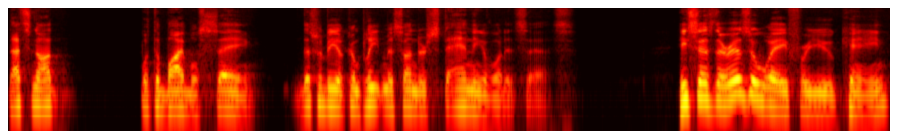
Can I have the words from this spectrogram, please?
That's not what the Bible's saying. This would be a complete misunderstanding of what it says. He says, There is a way for you, Cain,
